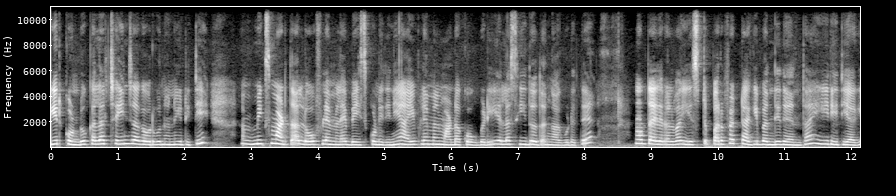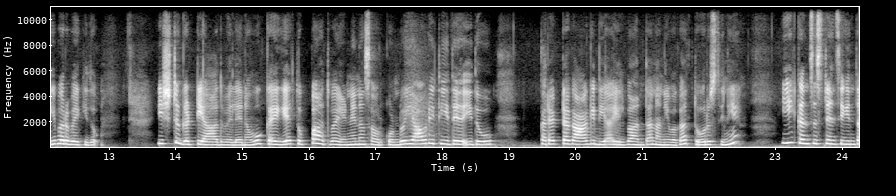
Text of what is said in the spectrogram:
ಹೀರ್ಕೊಂಡು, ಕಲರ್ ಚೇಂಜ್ ಆಗೋವರೆಗೂ ನಾನು ಈ ರೀತಿ ಮಿಕ್ಸ್ ಮಾಡ್ತಾ ಲೋ ಫ್ಲೇಮಲ್ಲೇ ಬೇಯಿಸ್ಕೊಂಡಿದ್ದೀನಿ ಹೈ ಫ್ಲೇಮಲ್ಲಿ ಮಾಡೋಕ್ಕೆ ಹೋಗ್ಬೇಡಿ, ಎಲ್ಲ ಸೀದೋದಂಗೆ ಆಗಿಬಿಡುತ್ತೆ. ನೋಡ್ತಾ ಇದ್ದೀರಲ್ವ? ಎಷ್ಟು ಪರ್ಫೆಕ್ಟಾಗಿ ಬಂದಿದೆ ಅಂತ ಈ ರೀತಿಯಾಗಿ ಬರಬೇಕಿದು. ಇಷ್ಟು ಗಟ್ಟಿ ಆದಮೇಲೆ ನಾವು ಕೈಗೆ ತುಪ್ಪ ಅಥವಾ ಎಣ್ಣೆನ ಸವರ್ಕೊಂಡು ಯಾವ ರೀತಿ ಇದೆ, ಇದು ಕರೆಕ್ಟಾಗಿ ಆಗಿದೆಯಾ ಇಲ್ವಾ ಅಂತ ನಾನಿವಾಗ ತೋರಿಸ್ತೀನಿ. ಈ ಕನ್ಸಿಸ್ಟೆನ್ಸಿಗಿಂತ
